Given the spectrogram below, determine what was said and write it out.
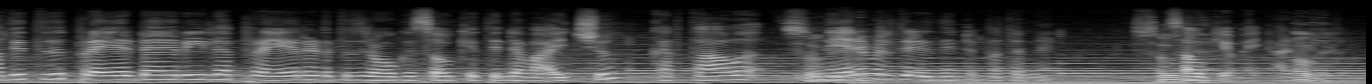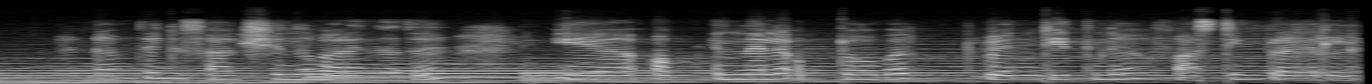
ആദ്യത്തേത് പ്രെയർ ഡയറിയിലെ പ്രെയർ എടുത്ത് രോഗസൗഖ്യത്തിന്റെ വായിച്ചു. കർത്താവ് നേരം വെളുത്ത് എഴുന്നേറ്റപ്പോൾ തന്നെ സൗഖ്യമായി. രണ്ടാമത്തെ എന്റെ സാക്ഷി എന്ന് പറയുന്നത് ഇന്നലെ ഒക്ടോബർ ട്വന്റീത്തിന് ഫാസ്റ്റിംഗ് പ്രെയറിൽ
